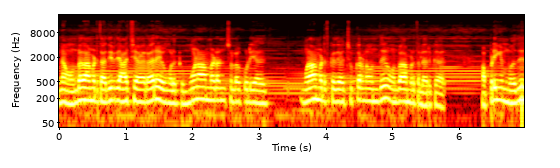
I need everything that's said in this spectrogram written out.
இன்னும் ஒன்பதாம் இடத்து அதிபதி ஆட்சி ஆகிறாரு. உங்களுக்கு மூணாம் இடம்னு சொல்லக்கூடிய மூணாம் இடத்துக்கு அதிக சுக்கரன் வந்து ஒன்பதாம் இடத்துல இருக்கார். அப்படிங்கும்போது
